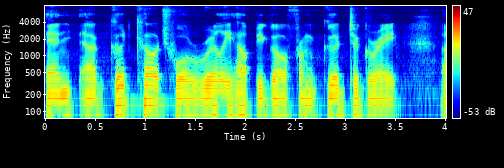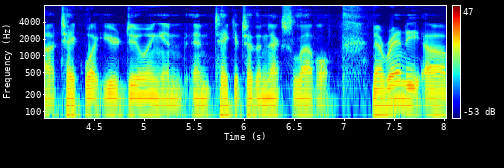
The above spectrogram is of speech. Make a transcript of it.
And a good coach will really help you go from good to great, uh, take what you're doing and, and take it to the next level. Now, Randy, uh,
